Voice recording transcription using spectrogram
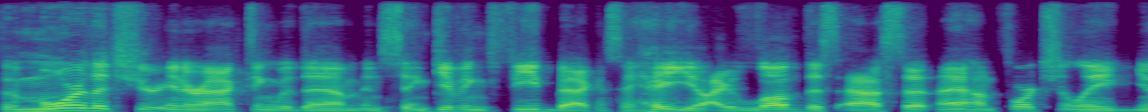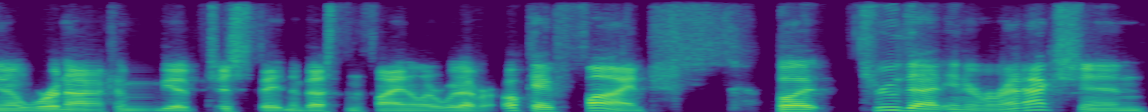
The more that you're interacting with them and saying, giving feedback and say, hey, you know, I love this asset. Eh, unfortunately, you know, we're not going to be able to participate in the best and final or whatever. Okay, fine. But through that interaction,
